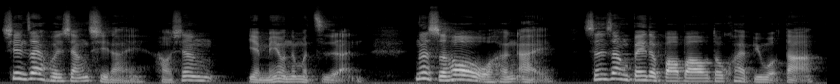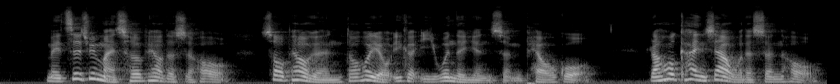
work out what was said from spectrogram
现在回想起来，好像也没有那么自然。那时候我很矮，身上背的包包都快比我大。每次去买车票的时候，售票员都会有一个疑问的眼神飘过，然后看一下我的身后。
